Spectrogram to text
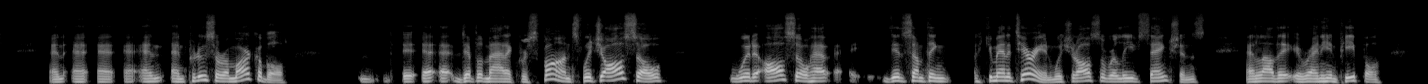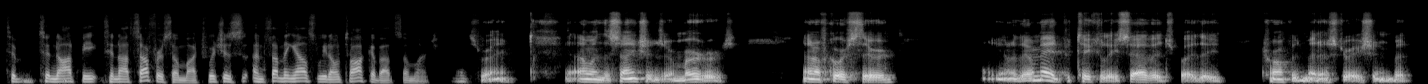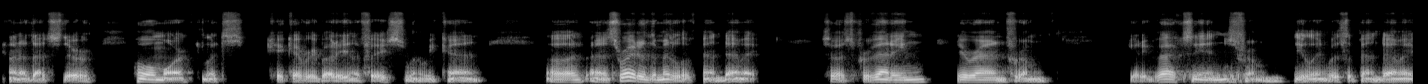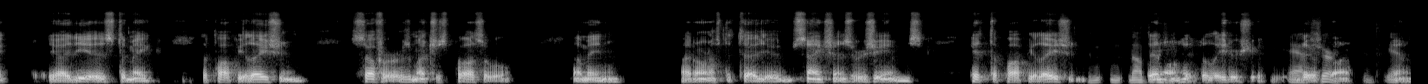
and and and and produce a remarkable diplomatic response, which also would also have did something humanitarian, which would also relieve sanctions and allow the Iranian people to to not be to not suffer so much, which is and something else we don't talk about so much. That's right. I mean, the sanctions are murders, and of course they're, you know, they're made particularly savage by the Trump administration, but kind of that's their hallmark. Let's kick everybody in the face when we can, uh, and it's right in the middle of pandemic, so it's preventing Iran from getting vaccines, from dealing with the pandemic. The idea is to make the population suffer as much as possible. I mean, I don't have to tell you, sanctions regimes hit the population. Not They the- don't hit the leadership. yeah, They're sure. It's- yeah.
